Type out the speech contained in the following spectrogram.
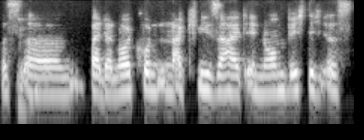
Was ja. äh, bei der Neukundenakquise halt enorm wichtig ist,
